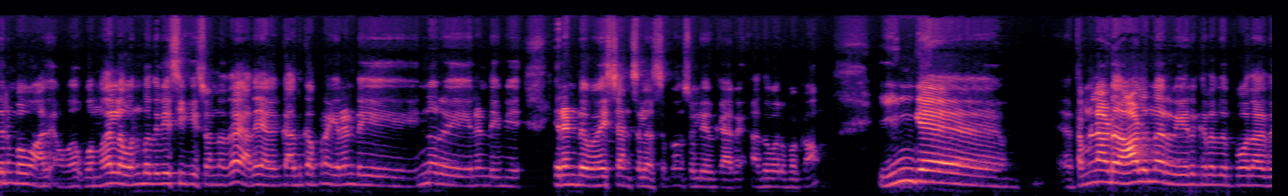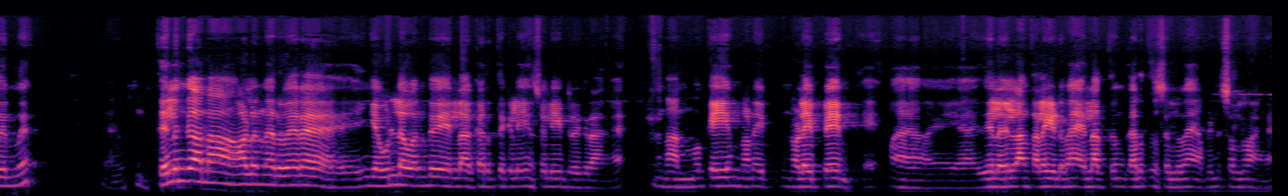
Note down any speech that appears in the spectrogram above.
திரும்பவும் அது- முதல்ல ஒன்பது விசிக்கு சொன்னதை அதே அதுக்கு- அதுக்கப்புறம் இரண்டு இன்னொரு இரண்டு இரண்டு வைஸ் சான்சலர்ஸுக்கும் சொல்லியிருக்காரு. அது ஒரு பக்கம். இங்க தமிழ்நாடு ஆளுநர் இருக்கிறது போதாதுன்னு தெலுங்கானா ஆளுநர் வேற இங்க உள்ள வந்து எல்லா கருத்துக்களையும் சொல்லிட்டு இருக்கிறாங்க. நான் மூக்கையும் நுழை நுழைப்பேன். இதுல எல்லாம் தலையிடுவேன் எல்லாத்துக்கும் கருத்து சொல்லுவேன் அப்படின்னு சொல்றாங்க.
